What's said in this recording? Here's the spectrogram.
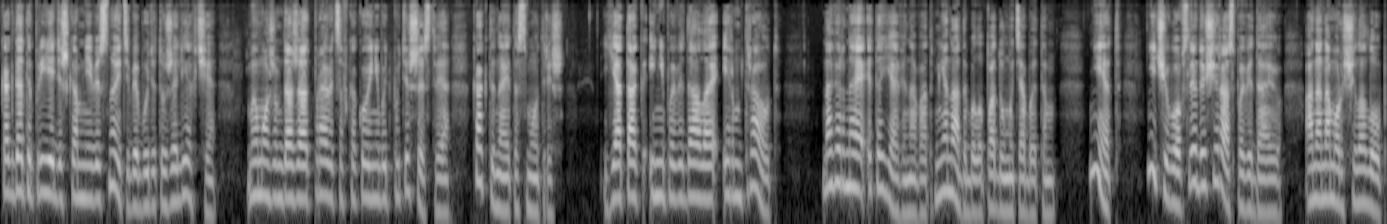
Когда ты приедешь ко мне весной, тебе будет уже легче. Мы можем даже отправиться в какое-нибудь путешествие. Как ты на это смотришь? Я так и не повидала Ирмтраут. Наверное, это я виноват. Мне надо было подумать об этом. Нет, ничего, в следующий раз повидаю. Она наморщила лоб.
